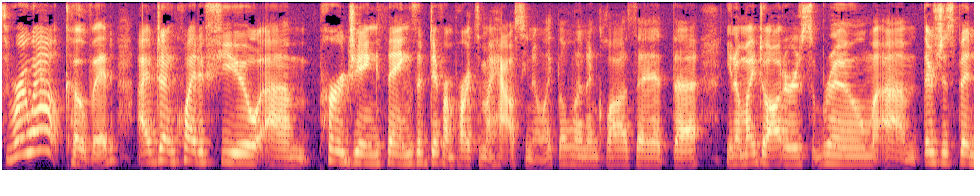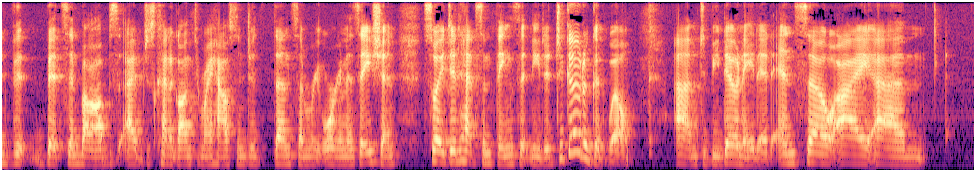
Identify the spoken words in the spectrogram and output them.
throughout COVID, I've done quite a few um, purging things of different parts of my house, you know, like the linen closet, the, you know, my daughter's room. Um, there's just been bits and bobs. I've just kind of gone through my house and done some reorganization. So I did have some things that needed to go to Goodwill um, to be donated. And so I, um,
